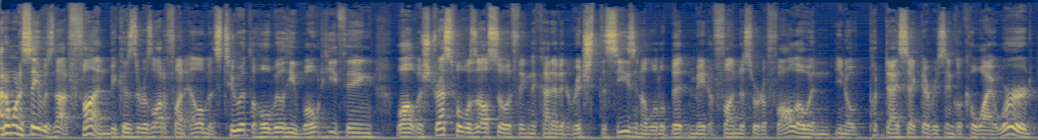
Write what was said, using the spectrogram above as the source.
I don't want to say it was not fun because there was a lot of fun elements to it. The whole will he won't he thing, while it was stressful, was also a thing that kind of enriched the season a little bit and made it fun to sort of follow and you know put, dissect every single Kawhi word.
